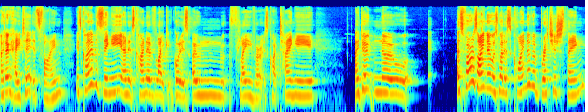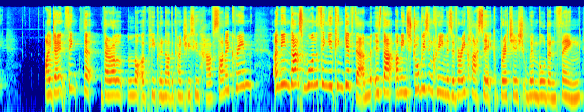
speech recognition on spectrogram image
I don't hate it, it's fine. It's kind of a zingy and it's kind of like got its own flavor. It's quite tangy. I don't know. As far as I know, as well, it's kind of a British thing. I don't think that there are a lot of people in other countries who have salad cream. I mean, that's one thing you can give them is that, I mean, strawberries and cream is a very classic British Wimbledon thing.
